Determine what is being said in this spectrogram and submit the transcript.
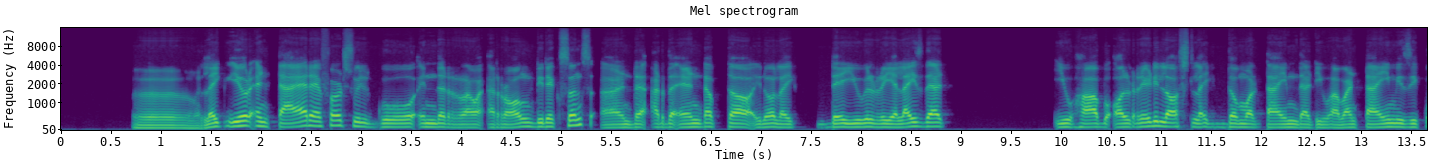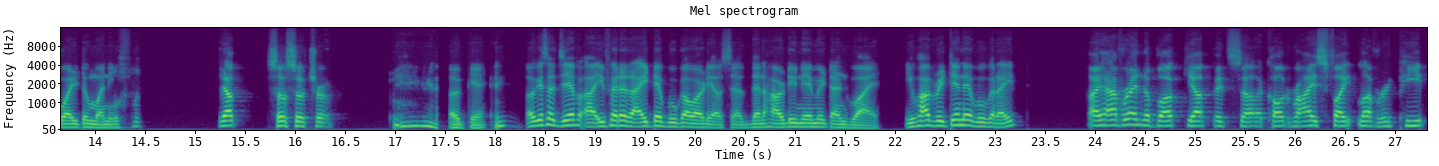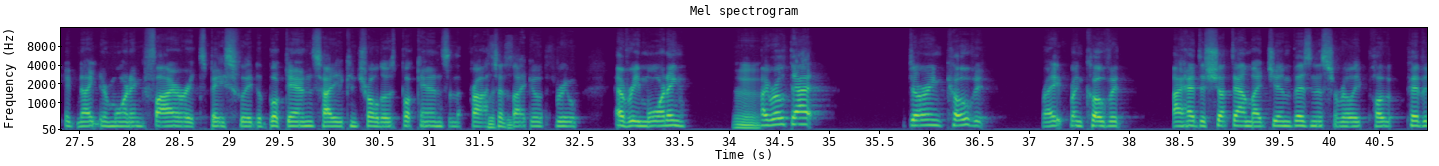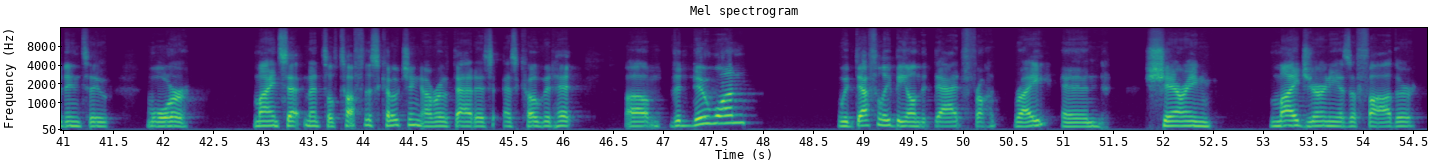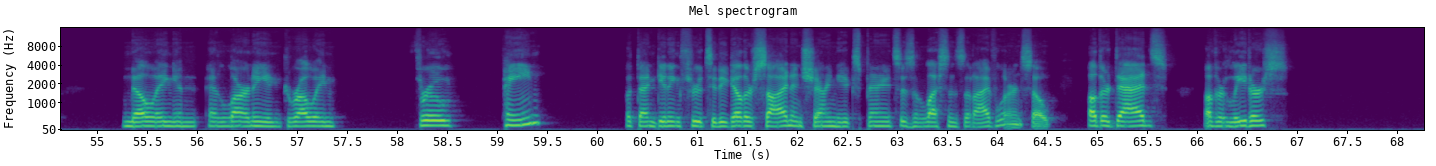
uh, like your entire efforts will go in the wro- wrong directions and at the end of the you know like day you will realize that you have already lost like the more time that you have and time is equal to money Yep. So so true. okay okay so jeff uh, if you were to write a book about yourself then how do you name it and why you have written a book right I have written a book. Yep. It's uh, called Rise, Fight, Love, Repeat, Ignite Your Morning Fire. It's basically the bookends, how do you control those bookends and the process I go through every morning. Hmm. I wrote that during COVID, right? When COVID, I had to shut down my gym business and really pivot into more mindset, mental toughness coaching. I wrote that as, as COVID hit. Um, the new one would definitely be on the dad front, right? And sharing my journey as a father, knowing and, and learning and growing through pain, but then getting through to the other side and sharing the experiences and lessons that I've learned. So other dads, other leaders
